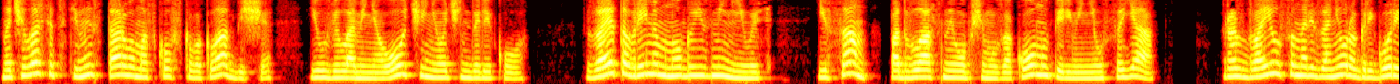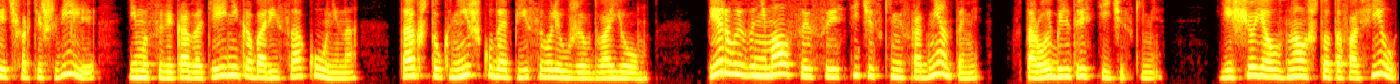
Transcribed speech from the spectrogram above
Началась от стены старого московского кладбища и увела меня очень-очень далеко. За это время многое изменилось, и сам, подвластный общему закону, переменился я. Раздвоился на резонера Григория Чхартишвили и массовика-затейника Бориса Акунина, так что книжку дописывали уже вдвоем. Первый занимался эссеистическими фрагментами, второй — билетристическими. Еще я узнал, что Тафофил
